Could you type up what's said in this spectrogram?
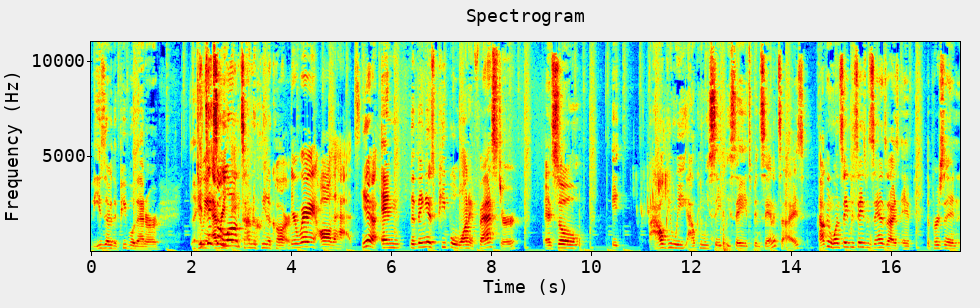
these are the people that are. Doing it takes everything. a long time to clean a car. They're wearing all the hats. yeah, and the thing is, people want it faster, and so it. How can we? How can we safely say it's been sanitized? How can one safely say it's been sanitized if the person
